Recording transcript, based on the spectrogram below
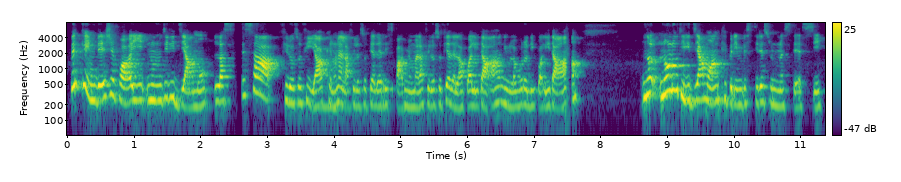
perché invece poi non utilizziamo la stessa filosofia, che non è la filosofia del risparmio, ma è la filosofia della qualità, di un lavoro di qualità, no, non lo utilizziamo anche per investire su noi stessi.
